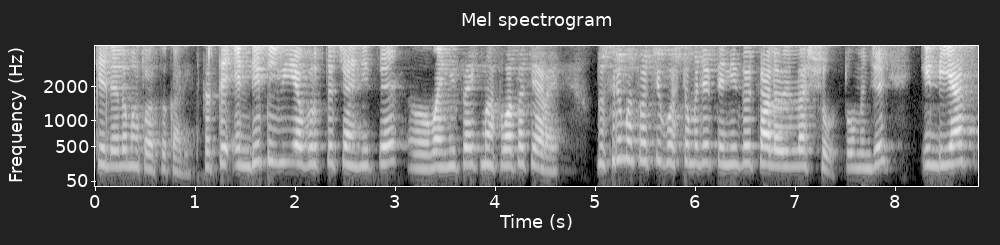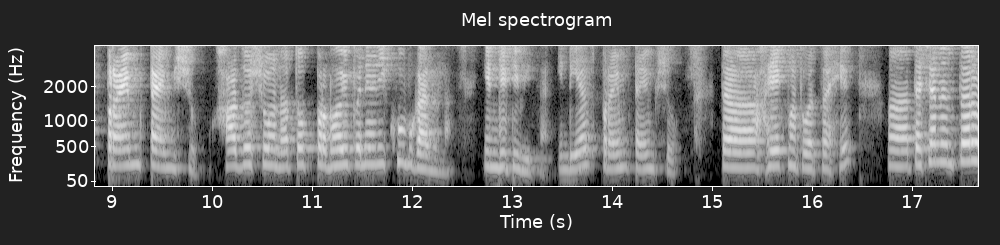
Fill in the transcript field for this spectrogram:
केलेलं महत्त्वाचं कार्य. तर ते एन डी टी व्ही या वृत्तवाहिनीचे अं, वाहिनीचा एक महत्त्वाचा चेहरा आहे. दुसरी महत्त्वाची गोष्ट म्हणजे त्यांनी जो चालवलेला शो तो म्हणजे इंडियाज प्राईम टाईम शो हा जो शो ना तो प्रभावीपणे आणि खूप गाजला एन डी टी व्हीचा इंडियाज प्राईम टाईम शो तर हा एक महत्त्वाचा आहे. त्याच्यानंतर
